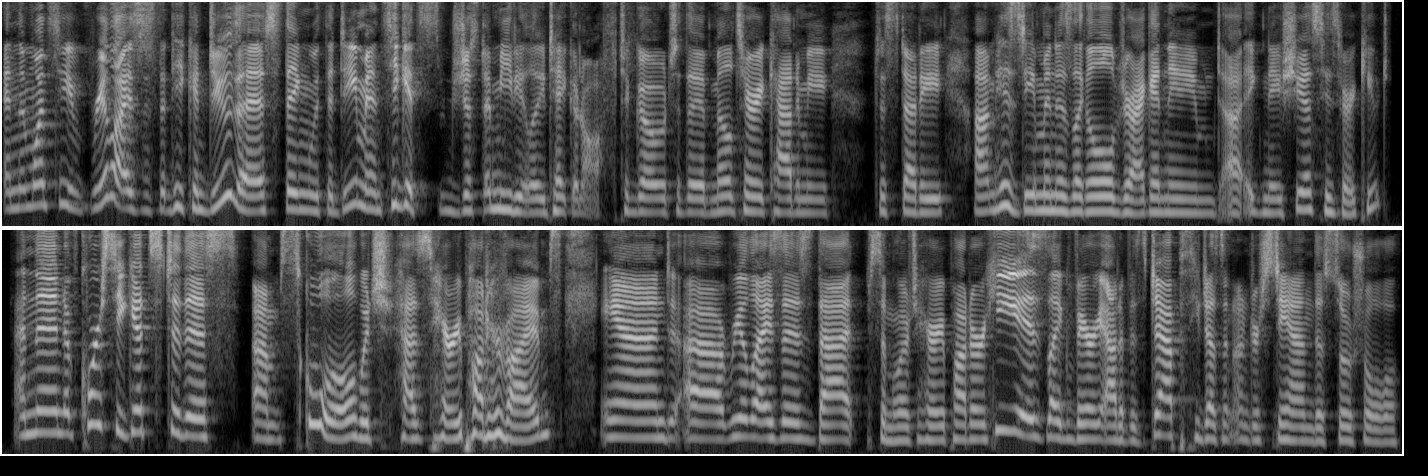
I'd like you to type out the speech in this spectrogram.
And then once he realizes that he can do this thing with the demons, he gets just immediately taken off to go to the military academy to study. Um, his demon is like a little dragon named uh, Ignatius. He's very cute. And then, of course, he gets to this um, school, which has Harry Potter vibes, and uh, realizes that, similar to Harry Potter, he is like very out of his depth. He doesn't understand the social,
